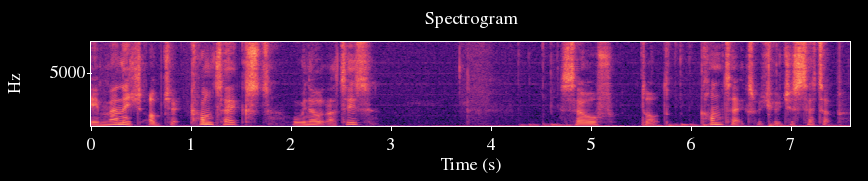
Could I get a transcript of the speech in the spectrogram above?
in managed object context, well we know what that is, self dot context, which we've just set up.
